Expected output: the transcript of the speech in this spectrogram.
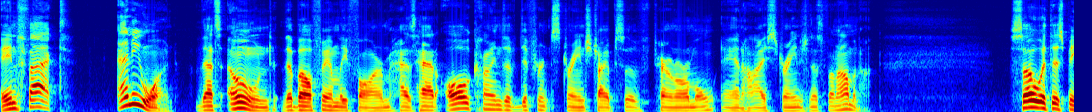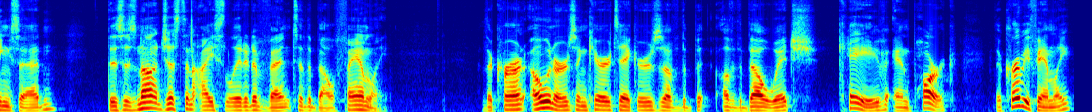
In fact, anyone that's owned the Bell family farm has had all kinds of different strange types of paranormal and high strangeness phenomenon. So, with this being said, this is not just an isolated event to the Bell family. The current owners and caretakers of the of the Bell Witch cave and park the Kirby family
